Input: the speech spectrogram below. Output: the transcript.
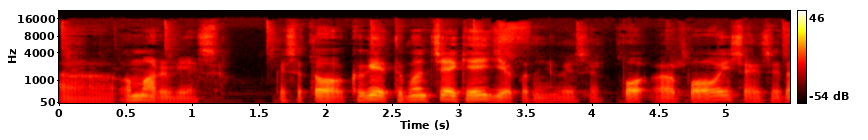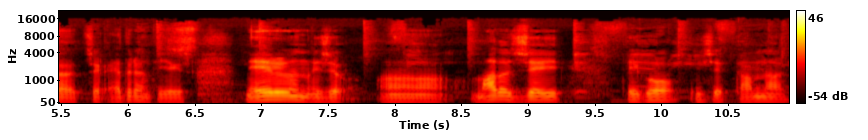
어, 엄마를 위해서. 그래서 또 그게 두 번째 계획이었거든요. 그래서 보, 어, boys 제가, 제가 애들한테 얘기해서 내일은 이제 어, Mother's Day 되고 이제 다음 날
